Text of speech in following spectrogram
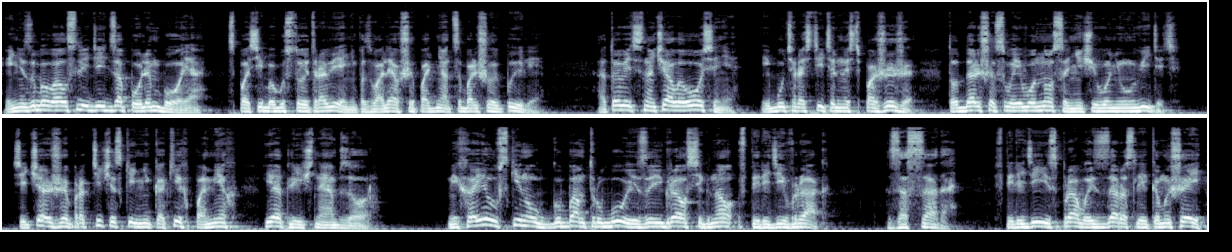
и не забывал следить за полем боя. Спасибо густой траве, не позволявшей подняться большой пыли. А то ведь с начала осени, и будь растительность пожиже, то дальше своего носа ничего не увидеть. Сейчас же практически никаких помех и отличный обзор. Михаил вскинул к губам трубу и заиграл сигнал «Впереди враг». «Засада!» Впереди и справа из зарослей камышей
